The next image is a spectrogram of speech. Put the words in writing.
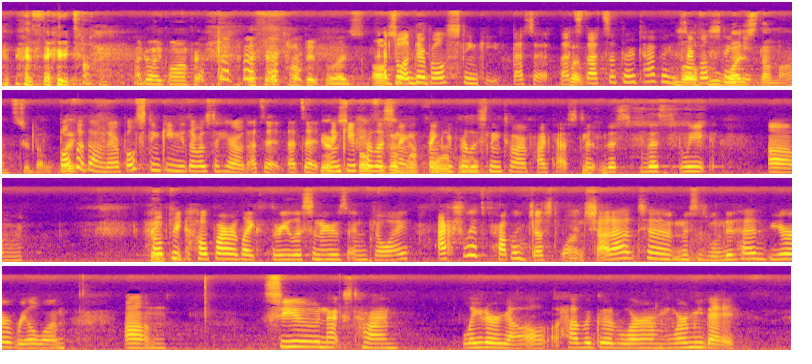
the third topic. How do I go on for? The third topic was Uh, also. they're both stinky. That's it. That's But- that's the third topic. Is well, they're both who stinky. was the monster though? both Like, of them. They're both stinky. Neither was the hero. That's it. That's it. Yes, Thank you for both of them listening. were Thank you for horrible. listening to our podcast t- this this week. Um, Thank hope you. we, hope our like three listeners enjoy. Actually, it's probably just one. Shout out to Mrs. Woundedhead. You're a real one. Um, see you next time. Later, y'all. Have a good worm wormy day.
